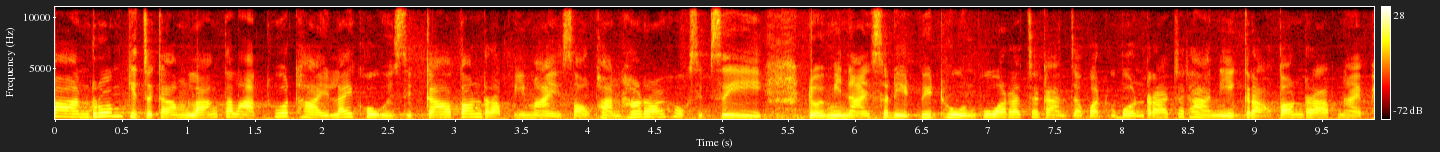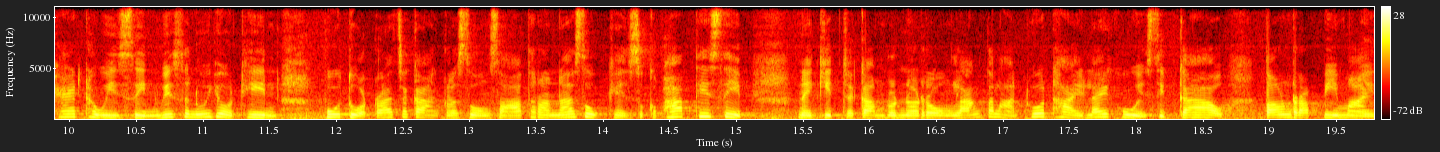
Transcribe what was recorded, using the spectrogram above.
บาลร่วมกิจกรรมล้างตลาดทั่วไทยไล่โควิด -19 ต้อนรับปีใหม่ 2564 โดยมีนายสดิษฐ์วิทูลผู้ว่าราชการจังหวัดอุบลราชธานีกล่าวต้อนรับนายแพทย์ทวีสินวิษณุโยธิน ผู้ตรวจราชการกระทรวงสาธารณสุขเขตสุขภาพที่ 10 ในกิจกรรมรณรงค์ล้างตลาดทั่วไทยไล่โควิด -19 ต้อนรับปีใหม่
